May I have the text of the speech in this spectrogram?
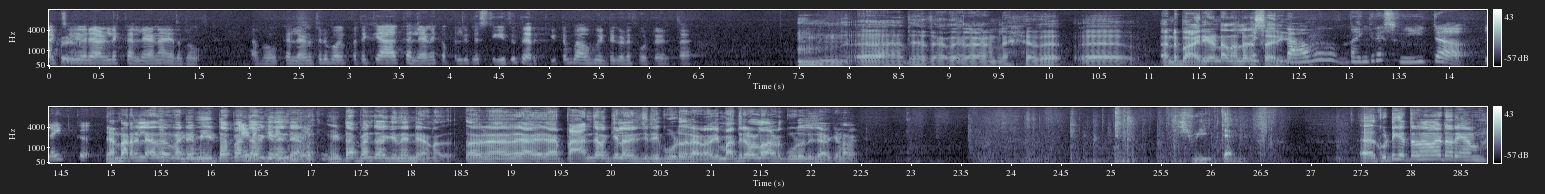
ആക്ച്വലി ഒരാളുടെ കല്യാണമായിരുന്നു അപ്പൊ കല്യാണത്തിന് പോയപ്പോഴത്തേക്ക് ആ കല്യാണ കപ്പലിന്റെ സ്റ്റേജ് തിരക്കിയിട്ട് ബാബു വീട്ടിൽ കൂടെ ഫോട്ടോ എടുത്ത. അതെ അതെ അതെ ആണല്ലേ അത് എന്റെ ഭാര്യ കണ്ടാ നല്ല രസമായിരിക്കും. ബാബു ഭയങ്കര സ്വീറ്റാ ലൈക്ക് ഞാൻ പറഞ്ഞില്ല അത് മറ്റേ മീട്ടാ പാൻ ചവയ്ക്കുന്നതിന്റെയാണ് മീട്ടാ പാൻ ചവയ്ക്കുന്നതിന്റെയാണ് അത് അവന് അവന് പാൻ ചവയ്ക്കല ഇച്ചിരി കൂടുതലാണ്. അവന് മധുരമുള്ളതാണ് കൂടുതൽ ചവയ്ക്കണവൻ. കുട്ടിക്ക് എത്ര നാളായിട്ട് അറിയാം?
